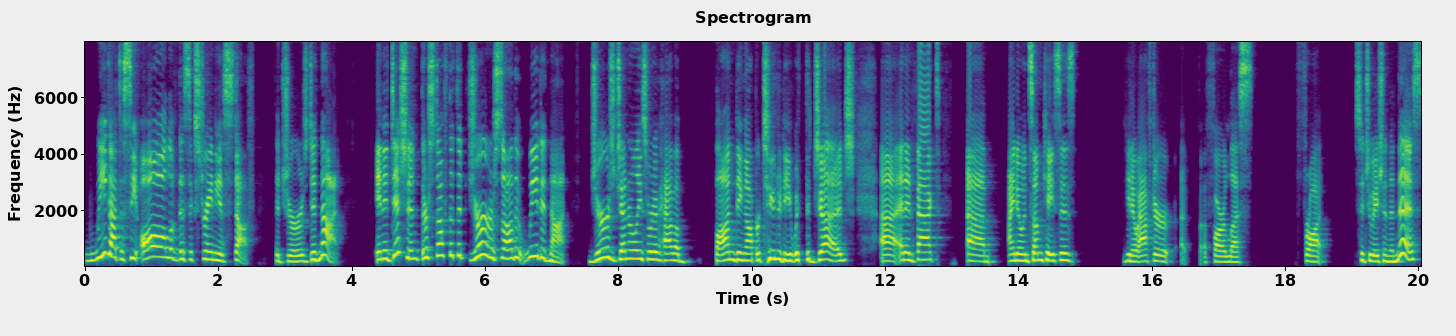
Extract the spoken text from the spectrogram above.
We got to see all of this extraneous stuff. The jurors did not. In addition, there's stuff that the jurors saw that we did not. Jurors generally sort of have a bonding opportunity with the judge. Uh, and in fact, um, I know in some cases, you know, after a, a far less fraught situation than this,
